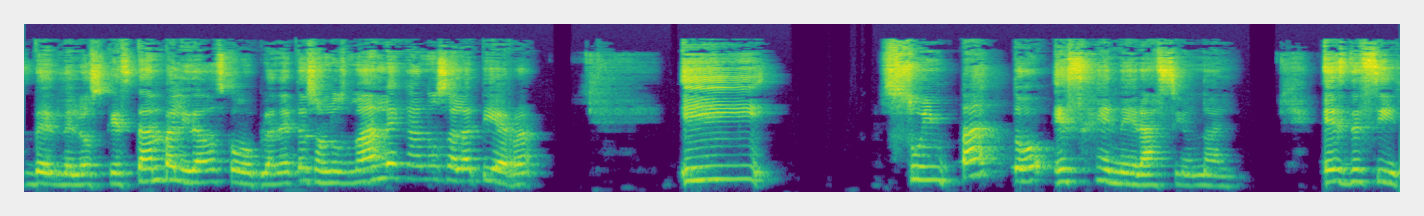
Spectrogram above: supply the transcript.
de, de, los que están validados como planetas, son los más lejanos a la Tierra y su impacto es generacional. Es decir,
